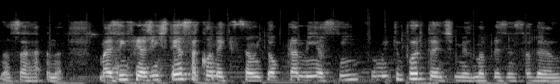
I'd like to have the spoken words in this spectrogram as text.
Nossa, mas enfim, a gente tem essa conexão, então para mim assim foi muito importante mesmo a presença dela.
